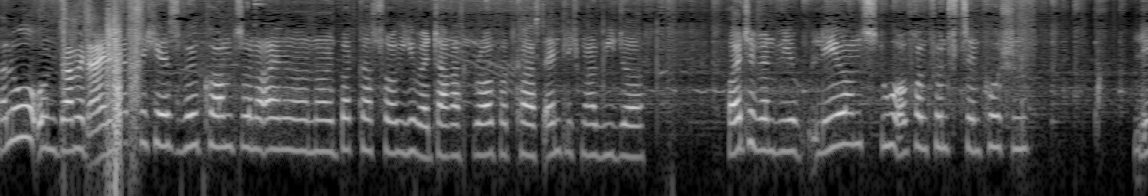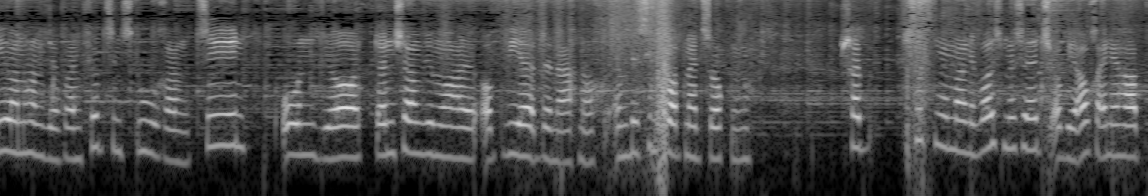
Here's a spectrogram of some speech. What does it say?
Hallo und damit ein herzliches Willkommen zu einer neuen Podcast-Folge hier bei Taras Brawl Podcast. Endlich mal wieder. Heute werden wir Leon Stu auf Rang 15 pushen. Leon haben wir auf Rang 14, Stu Rang 10. Und ja, dann schauen wir mal, ob wir danach noch ein bisschen Fortnite zocken. Schreibt, schickt mir mal eine Voice Message, ob ihr auch eine habt.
